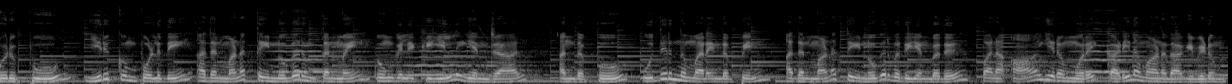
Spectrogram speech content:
ஒரு பூ இருக்கும் பொழுதே அதன் மனத்தை நுகரும் தன்மை உங்களுக்கு இல்லை என்றால் அந்த பூ உதிர்ந்து மறைந்த பின் அதன் மனத்தை நுகர்வது என்பது பல ஆயிரம் முறை கடினமானதாகிவிடும்.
